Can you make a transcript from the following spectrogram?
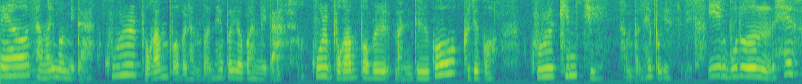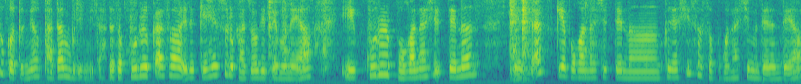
안녕하세요. 상의모입니다. 굴 보관법을 한번 해보려고 합니다. 굴 보관법을 만들고 그리고 굴 김치 한번 해보겠습니다. 이 물은 해수거든요. 바닷물입니다. 그래서 굴을 까서 이렇게 해수를 가져오기 때문에요. 이 굴을 보관하실 때는 짧게 보관하실 때는 그냥 씻어서 보관하시면 되는데요.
